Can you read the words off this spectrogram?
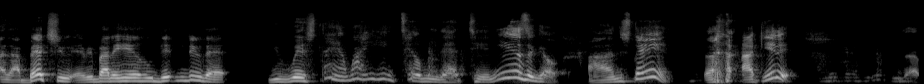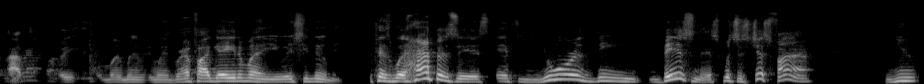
and I bet you everybody here who didn't do that, you wish, damn, why he ain't tell me that 10 years ago? I understand. I get it. I- when, when, when grandpa gave you the money, you wish you knew me. Because what happens is if you're the business, which is just fine, you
